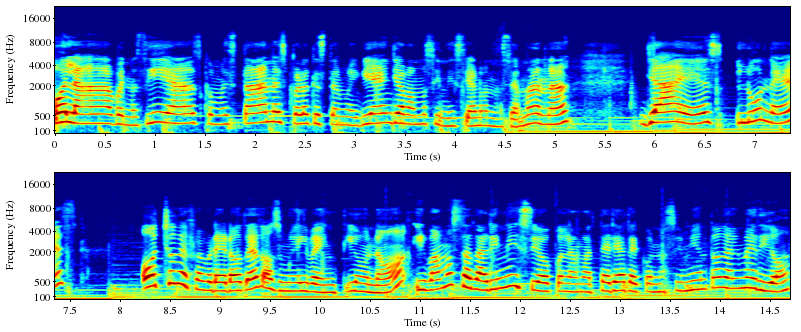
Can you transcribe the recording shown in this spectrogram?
Hola, buenos días, ¿cómo están? Espero que estén muy bien. Ya vamos a iniciar una semana. Ya es lunes 8 de febrero de 2021 y vamos a dar inicio con la materia de conocimiento del medio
